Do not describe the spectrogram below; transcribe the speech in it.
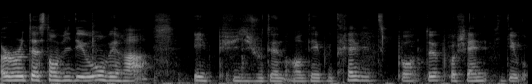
je reteste en vidéo, on verra. Et puis je vous donne rendez-vous très vite pour de prochaines vidéos.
